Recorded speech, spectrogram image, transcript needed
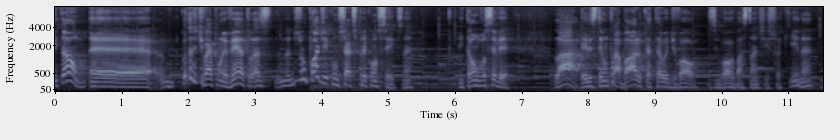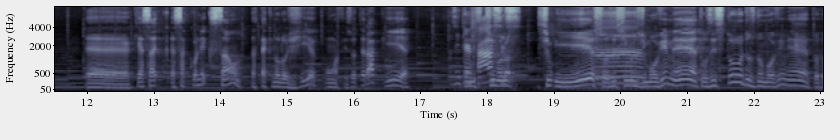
Então, é, quando a gente vai para um evento, as- a gente não pode ir com certos preconceitos, né? Então você vê, lá eles têm um trabalho que até o Edival desenvolve bastante isso aqui, né? É, que é essa, essa conexão da tecnologia com a fisioterapia, As interfaces. Isso, os estímulos de movimento, os estudos do movimento,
